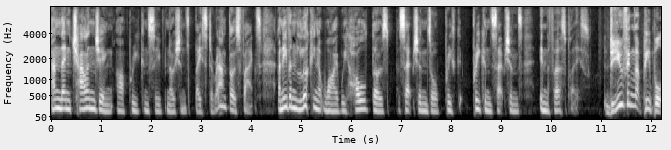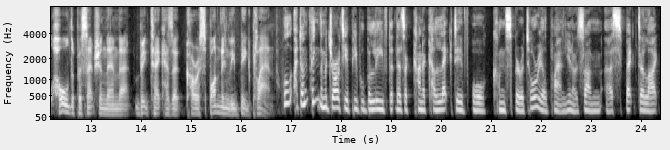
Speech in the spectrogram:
and then challenging our preconceived notions based around those facts, and even looking at why we hold those perceptions or pre- preconceptions in the first place. Do you think that people hold the perception then that big tech has a correspondingly big plan? Well, I don't think the majority of people believe that there's a kind of collective or conspiratorial plan, you know, some uh, spectre like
